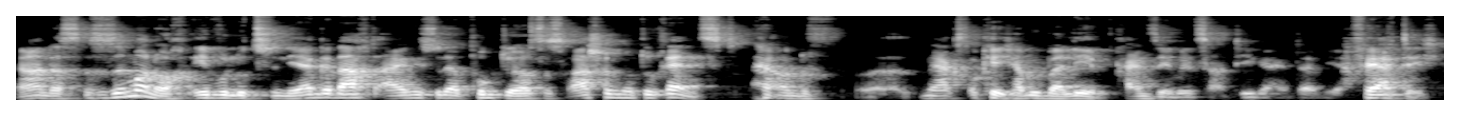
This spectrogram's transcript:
Ja, das ist immer noch evolutionär gedacht, eigentlich so der Punkt, du hörst das Rascheln und du rennst. Und du äh, merkst, okay, ich habe überlebt, kein Säbelzahntiger hinter mir. Fertig.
